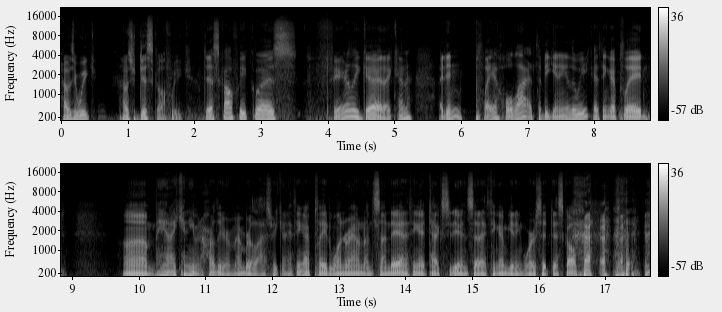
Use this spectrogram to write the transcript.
How was your week? How was your disc golf week? Disc golf week was fairly good. I kind of I didn't play a whole lot at the beginning of the week. I think I played um, man, I can't even hardly remember last week. And I think I played one round on Sunday, and I think I texted you and said I think I'm getting worse at disc golf. yeah, um,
